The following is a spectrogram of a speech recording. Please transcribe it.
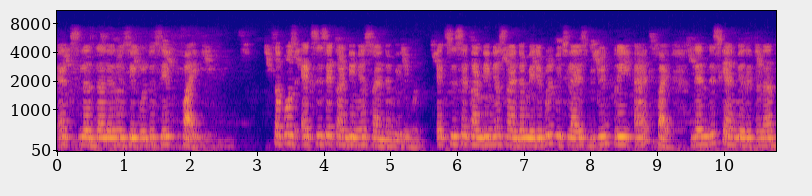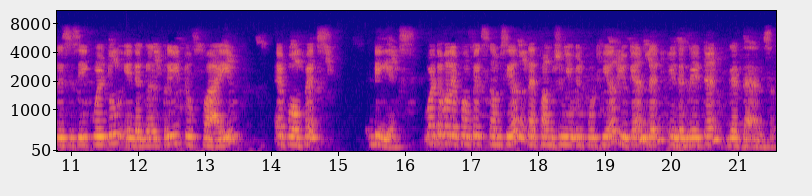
x less than or is equal to say 5 Suppose x is a continuous random variable. x is a continuous random variable which lies between 3 and 5. Then this can be written as this is equal to integral 3 to 5 f of x dx. Whatever f of x comes here, that function you will put here, you can then integrate and get the answer.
